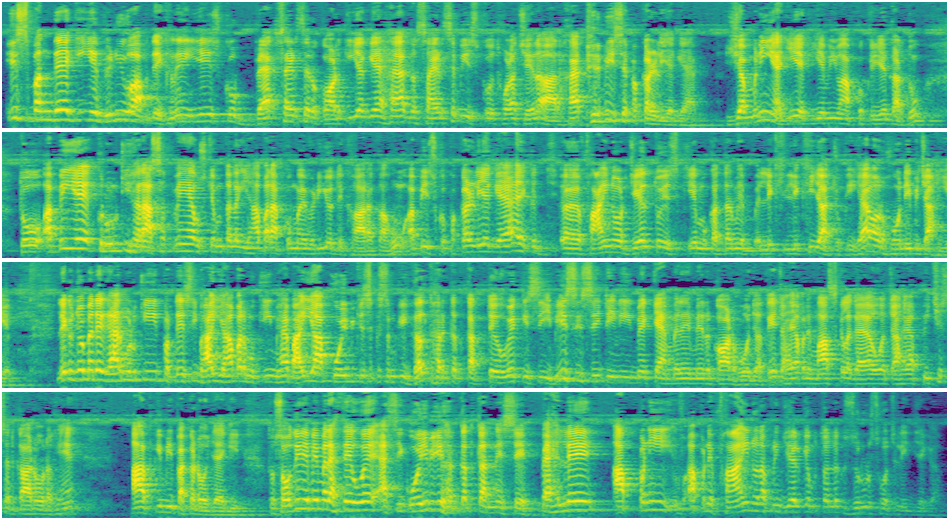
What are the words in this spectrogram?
इस बंदे की ये वीडियो आप देख लें ये इसको बैक साइड से रिकॉर्ड किया गया है अगर साइड से भी इसको थोड़ा चेहरा आ रखा है फिर भी इसे पकड़ लिया गया है। यमनी है जी एक ये भी मैं आपको क्लियर कर दूँ। तो अभी ये कानून की हिरासत में है उसके मतलब यहाँ पर आपको मैं वीडियो दिखा रखा हूँ। अभी इसको पकड़ लिया गया है एक फाइन और जेल तो इसके मुकदर में लिख, लिखी जा चुकी है और होनी भी चाहिए। लेकिन जो मेरे गैर मुल्की प्रदेशी भाई यहाँ पर मुकीम है, भाई, आप कोई भी किसी किस्म की गलत हरकत करते हुए किसी भी सीसीटीवी में कैमरे में रिकॉर्ड हो जाते हैं, चाहे आपने मास्क लगाया हुआ, चाहे आप पीछे से रिकॉर्ड हो रखे हैं, आपकी भी पकड़ हो जाएगी। तो सऊदी अरबिया में रहते हुए ऐसी कोई भी हरकत करने से पहले अपनी, अपने फाइन और अपनी जेल के मुतल ज़रूर सोच लीजिएगा।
